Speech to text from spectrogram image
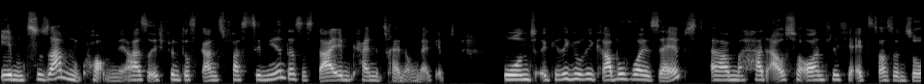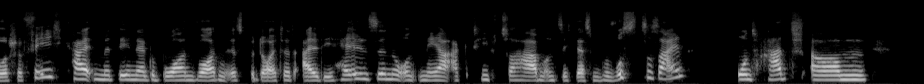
eben zusammenkommen. Ja? Also ich finde das ganz faszinierend, dass es da eben keine Trennung mehr gibt. Und Grigori Grabovoi selbst ähm, hat außerordentliche extrasensorische Fähigkeiten, mit denen er geboren worden ist, bedeutet all die Hellsinne und mehr aktiv zu haben und sich dessen bewusst zu sein und hat ähm,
